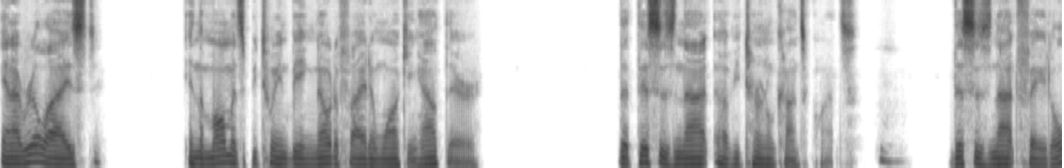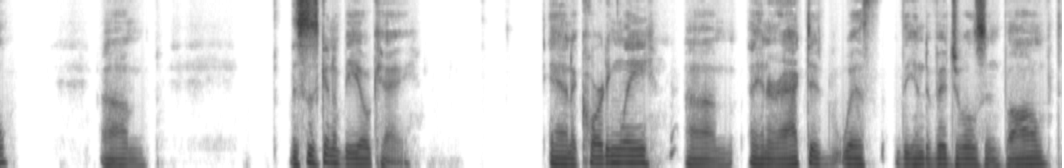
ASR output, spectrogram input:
and I realized in the moments between being notified and walking out there that this is not of eternal consequence. Mm-hmm. This is not fatal. Um, this is going to be okay and accordingly, um, I interacted with the individuals involved,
